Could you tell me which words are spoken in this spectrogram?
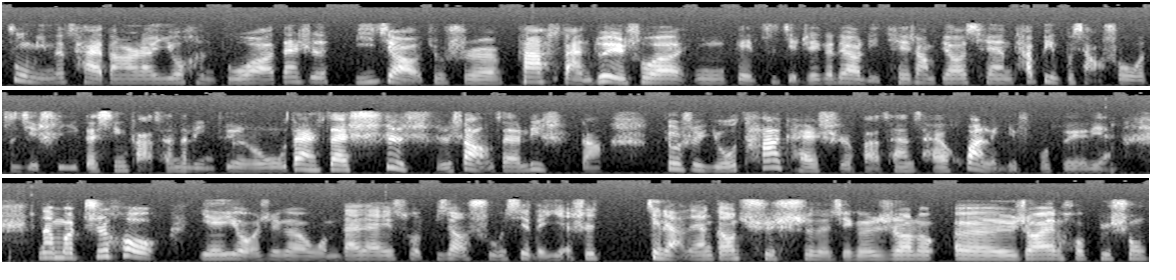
著名的菜当然有很多啊，但是比较就是他反对说你给自己这个料理贴上标签，他并不想说我自己是一个新法餐的领军人物，但是在事实上，在历史上，就是由他开始，法餐才换了一副嘴脸。那么之后也有这个我们大家也所比较熟悉的，也是。近两年刚去世的这个 Roy 呃 Roy h o b i s h o n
